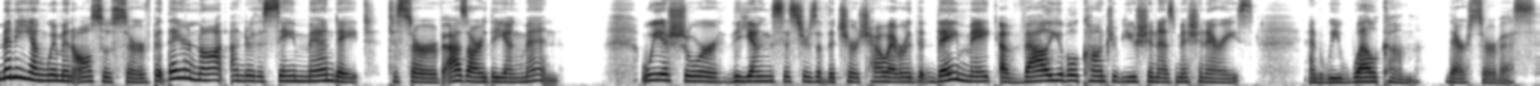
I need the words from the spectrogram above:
Many young women also serve, but they are not under the same mandate to serve as are the young men. We assure the young sisters of the church, however, that they make a valuable contribution as missionaries, and we welcome their service.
